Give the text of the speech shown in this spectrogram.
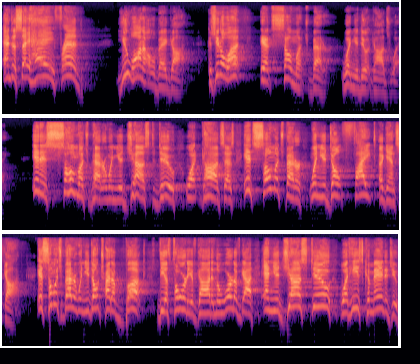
and to say, hey, friend, you want to obey God. Because you know what? It's so much better when you do it God's way. It is so much better when you just do what God says. It's so much better when you don't fight against God. It's so much better when you don't try to buck the authority of God and the Word of God and you just do what He's commanded you.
